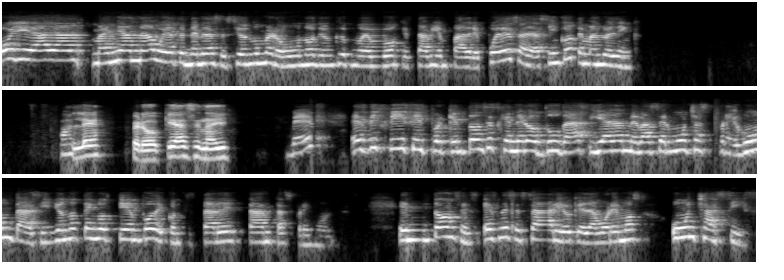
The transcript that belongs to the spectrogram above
oye, Alan, mañana voy a tener la sesión número uno de un club nuevo que está bien padre. ¿Puedes a las cinco? Te mando el link. Vale, pero ¿qué hacen ahí? ¿Ves? Es difícil porque entonces genero dudas y Alan me va a hacer muchas preguntas y yo no tengo tiempo de contestarle tantas preguntas. Entonces, es necesario que elaboremos un chasis.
